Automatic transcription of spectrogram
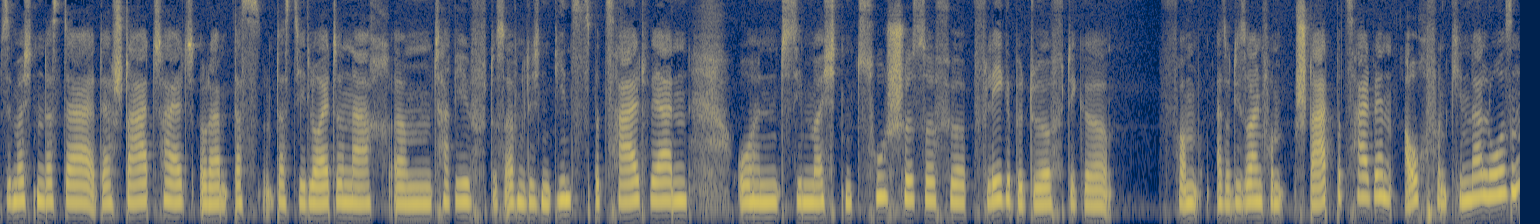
sie möchten, dass der, der Staat halt oder dass, dass die Leute nach ähm, Tarif des öffentlichen Dienstes bezahlt werden und sie möchten Zuschüsse für Pflegebedürftige vom, also die sollen vom Staat bezahlt werden, auch von Kinderlosen.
